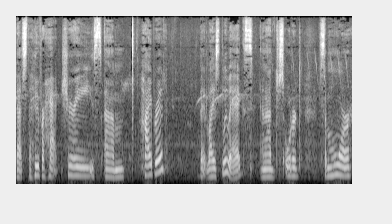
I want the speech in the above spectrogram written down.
That's the Hoover Hatcheries um, hybrid that lays blue eggs. And I've just ordered some more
